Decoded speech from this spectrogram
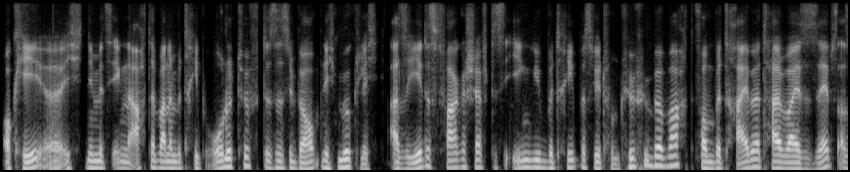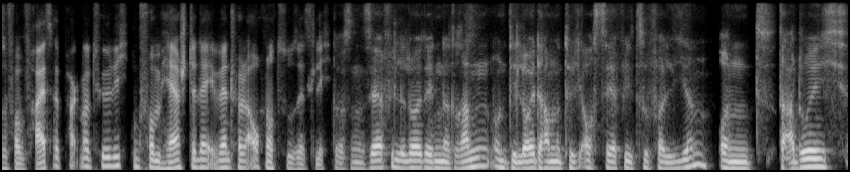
okay, äh, ich nehme jetzt irgendeine Achterbahn in Betrieb ohne TÜV, das ist überhaupt nicht möglich. Also jedes Fahrgeschäft, das irgendwie in Betrieb ist, wird vom TÜV überwacht, vom Betreiber teilweise selbst, also vom Freizeitpark natürlich und vom Hersteller eventuell auch noch zusätzlich. Da sind sehr viele Leute hinter dran und die Leute haben natürlich auch sehr viel zu verlieren und dadurch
